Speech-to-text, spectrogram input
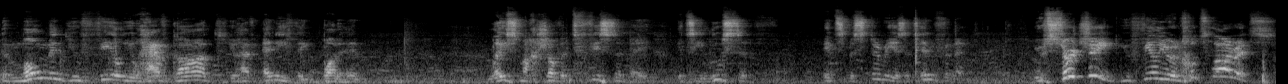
The moment you feel you have God, you have anything but Him. Leis machshavet tfisabe. It's elusive. It's mysterious. It's infinite. You're searching. You feel you're in chutz laretz.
